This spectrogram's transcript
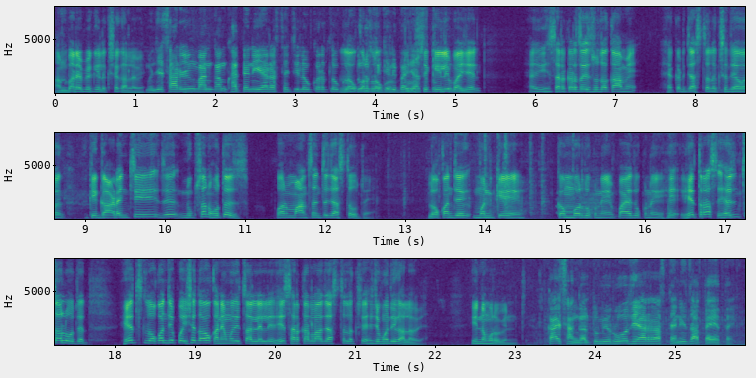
आणि बऱ्यापैकी लक्ष घालावे. म्हणजे सार्वजनिक बांधकाम खात्याने या रस्त्याची लवकरात लवकर लवकर दुरुस्ती लवकर केली पाहिजे दुरुस्ती केली हे सरकारचंही सुद्धा काम आहे. ह्याकडे जास्त लक्ष द्यावं. की गाड्यांची जे नुकसान होतंच पण माणसांचं जास्त होतं आहे लोकांचे मणके कंबर दुखणे पाय दुखणे हे हे त्रास ह्या चालू होतात. हेच लोकांचे पैसे दवाखान्यामध्ये चाललेले. हे सरकारला जास्त लक्ष ह्याच्यामध्ये घालावे. ही नम्र विनंती. काय सांगाल? तुम्ही रोज ह्या रस्त्याने जाता येत आहे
